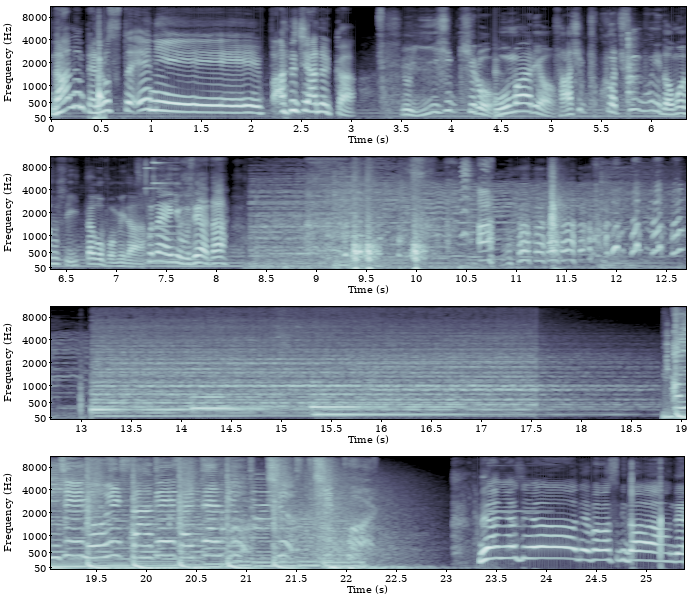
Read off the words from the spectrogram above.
나는 벨로스터 N이 빠르지 않을까? 요 20km 5마력 40토크가 충분히 넘어설 수 있다고 봅니다 코나인이 우세하다 엔진 오일 싸게 살땐 우측 시폴 네, 안녕하세요. 네, 반갑습니다. 네.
